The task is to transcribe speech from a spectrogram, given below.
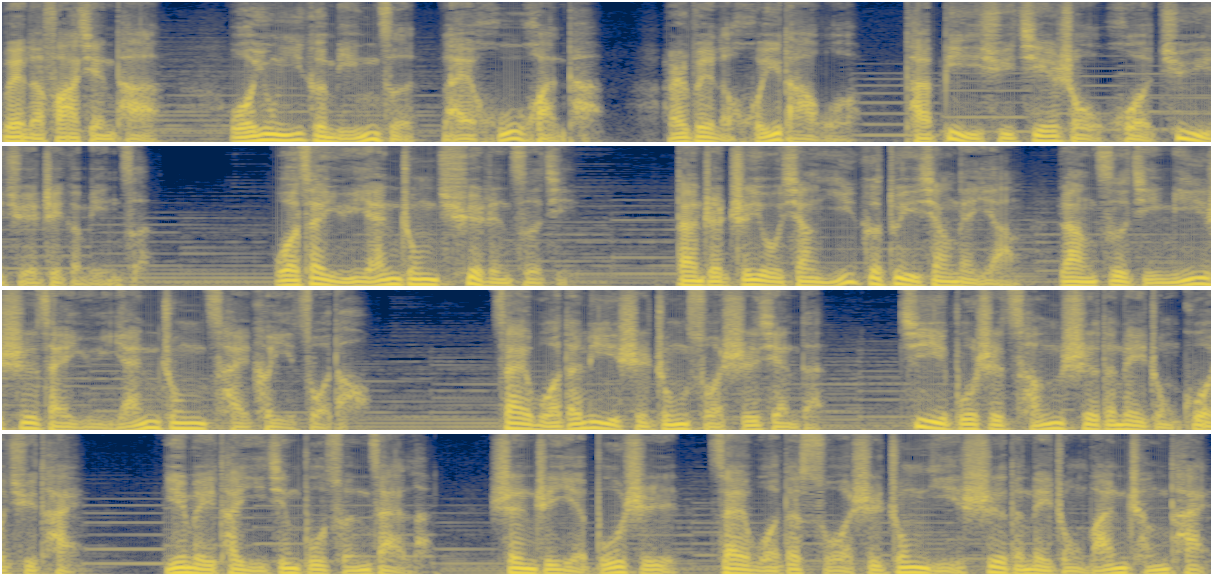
为了发现他，我用一个名字来呼唤他。”而为了回答我，他必须接受或拒绝这个名字。我在语言中确认自己，但这只有像一个对象那样让自己迷失在语言中才可以做到。在我的历史中所实现的，既不是曾是的那种过去态，因为它已经不存在了；甚至也不是在我的所事中已是的那种完成态，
